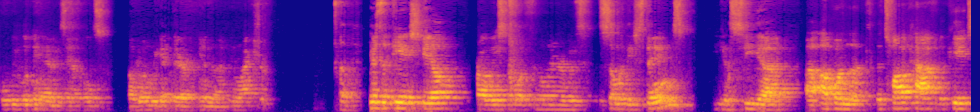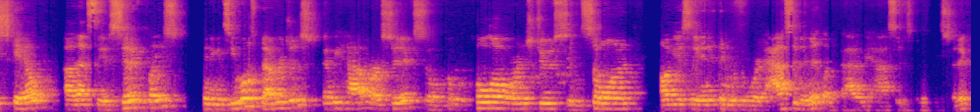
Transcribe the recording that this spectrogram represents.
we'll be looking at examples when we get there in, in lecture. Here's the pH scale, probably somewhat familiar with some of these things. You can see uh, uh, up on the, the top half of the pH scale, uh, that's the acidic place. And you can see most beverages that we have are acidic, so Coca-Cola, orange juice, and so on. Obviously, anything with the word acid in it, like battery acid, is going to be acidic.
